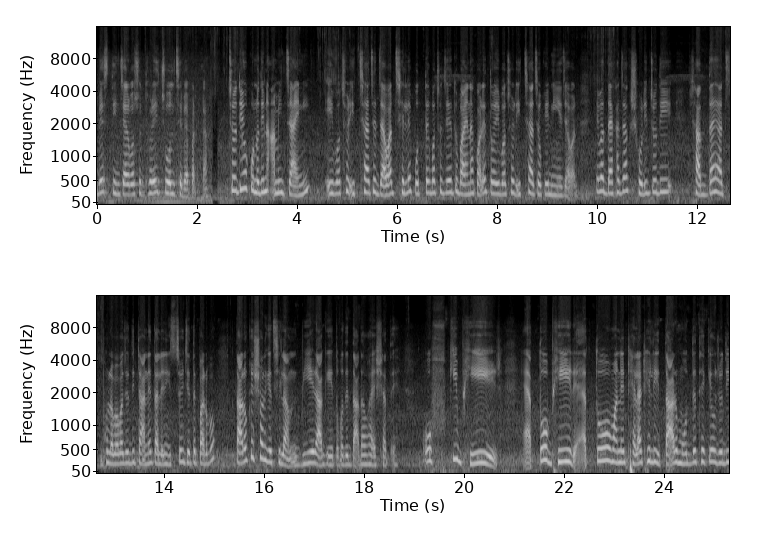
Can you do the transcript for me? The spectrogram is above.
বেশ তিন চার বছর ধরেই চলছে ব্যাপারটা। যদিও কোনোদিন আমি যাইনি। এই বছর ইচ্ছা আছে যাওয়ার। ছেলে প্রত্যেক বছর যেহেতু বায়না করে, তো এই বছর ইচ্ছা আছে ওকে নিয়ে যাওয়ার। এবার দেখা যাক, শরীর যদি সাথ দেয় আজ ভোলা বাবা যদি টানে, তাহলে নিশ্চয়ই যেতে পারব। তারকেশ্বর গেছিলাম বিয়ের আগে তোমাদের দাদা ভাইয়ের সাথে। ওফ কি ভিড়! এত ভিড়, এত মানে ঠেলাঠেলি, তার মধ্যে থেকেও যদি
